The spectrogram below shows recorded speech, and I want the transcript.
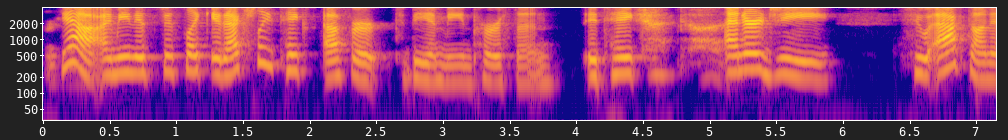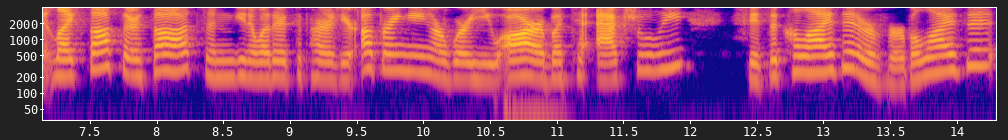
For sure. Yeah. I mean, it's just like it actually takes effort to be a mean person. It takes Yeah, it energy to act on it. Like thoughts are thoughts, and you know, whether it's a part of your upbringing or where you are, but to actually physicalize it or verbalize it,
